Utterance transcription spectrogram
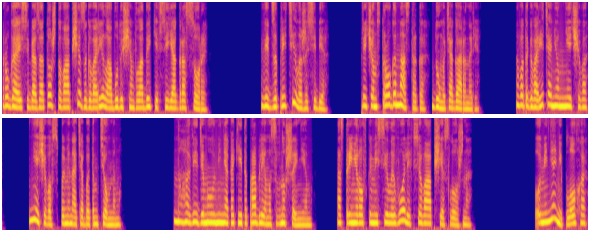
ругая себя за то, что вообще заговорила о будущем владыке всея Гроссоры. Ведь запретила же себе. Причем строго-настрого думать о Гаронаре. Вот и говорить о нем нечего. Нечего вспоминать об этом темном. Но, видимо, у меня какие-то проблемы с внушением а с тренировками силы воли все вообще сложно. «У меня неплохо»,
